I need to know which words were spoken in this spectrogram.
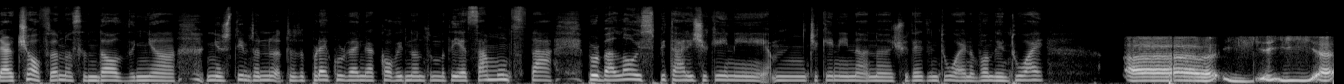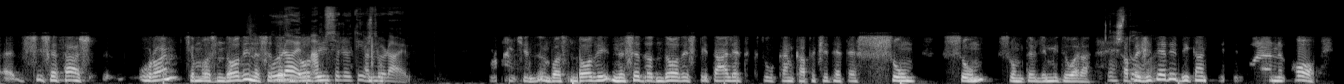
larg qoftë, nëse ndodh një një shtim të të, të prekurve nga COVID-19, sa mund ta përballojë spitali që keni mm, që keni në në qytetin tuaj, në vendin tuaj? Ëh, uh, siç e thashë, urojmë që mos ndodhë, nëse urojmë, do ndodhë. Urojmë, absolutisht urojmë. që mos ndodhë, nëse do të ndodhë spitalet këtu kanë kapacitete shumë, shumë, shumë të limituara. Kapacitetet i kanë të limituara në kohë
